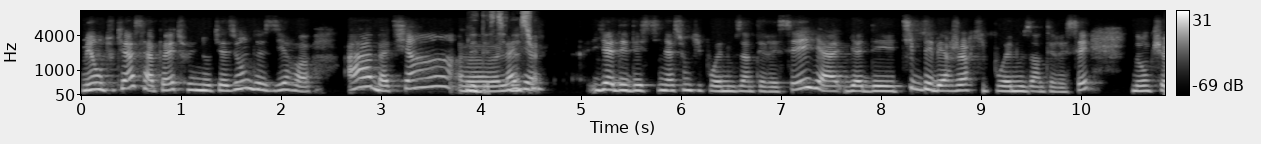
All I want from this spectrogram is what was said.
mais en tout cas, ça peut être une occasion de se dire ah bah tiens, là il y a des destinations qui pourraient nous intéresser, il y a, y a des types d'hébergeurs qui pourraient nous intéresser. Donc,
